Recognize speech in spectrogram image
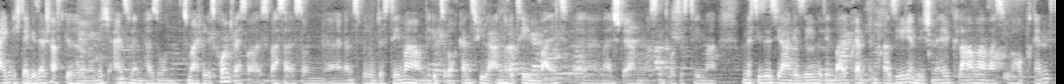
eigentlich der Gesellschaft gehören und nicht einzelnen Personen. Zum Beispiel das Grundwasser ist, Wasser ist so ein äh, ganz berühmtes Thema und da gibt es aber auch ganz viele andere Themen. Wald, äh, Waldsterben ist ein großes Thema. Haben das dieses Jahr gesehen mit den Waldbränden in Brasilien, wie schnell klar war, was überhaupt brennt.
